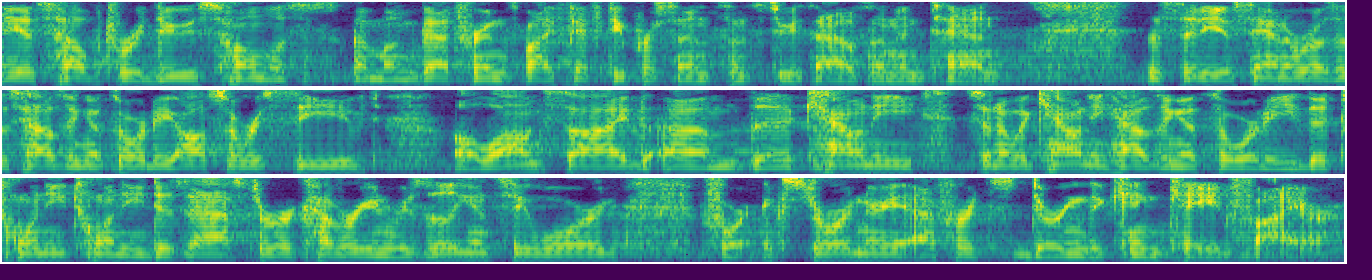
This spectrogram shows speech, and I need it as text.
has helped reduce homelessness among veterans by 50% since 2010. The City of Santa Rosa's Housing Authority also received, alongside um, the county, Sonoma County Housing Authority, the 2020 Disaster Recovery and Resiliency Award for extraordinary efforts during the Kincade fire.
